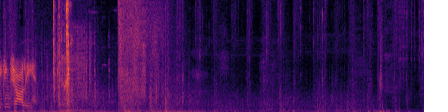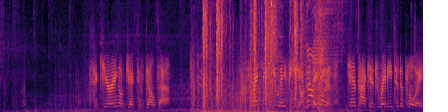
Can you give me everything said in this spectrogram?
taking Charlie. Securing objective Delta. Friendly UAV on Got station. Care package ready to deploy.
